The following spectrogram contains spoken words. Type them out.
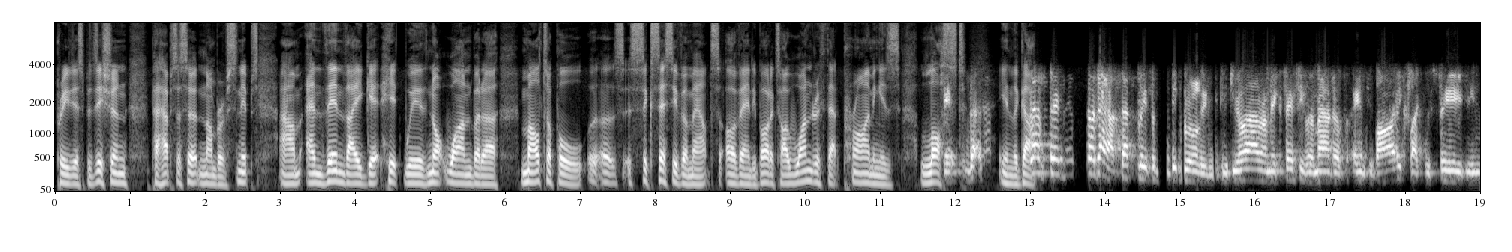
predisposition, perhaps a certain number of SNPs, um, and then they get hit with not one but a multiple uh, uh successive amounts of antibiotics. I wonder if that priming is lost that, in the gut. That, no doubt, that plays a big role in it. If you are on excessive amount of antibiotics, like we see in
